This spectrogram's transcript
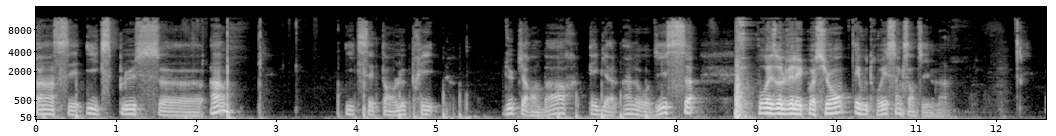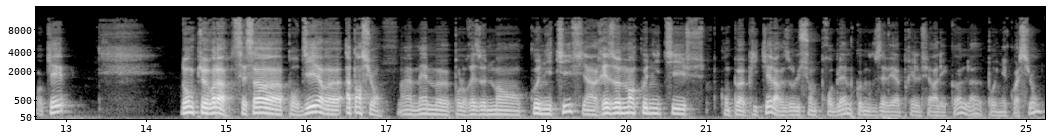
pain c'est x plus 1, euh, x étant le prix du carambar, égale 1,10€. Vous résolvez l'équation et vous trouvez 5 centimes. Ok Donc euh, voilà, c'est ça pour dire, attention, hein, même pour le raisonnement cognitif, il y a un raisonnement cognitif qu'on peut appliquer, la résolution de problèmes, comme vous avez appris à le faire à l'école, pour une équation,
